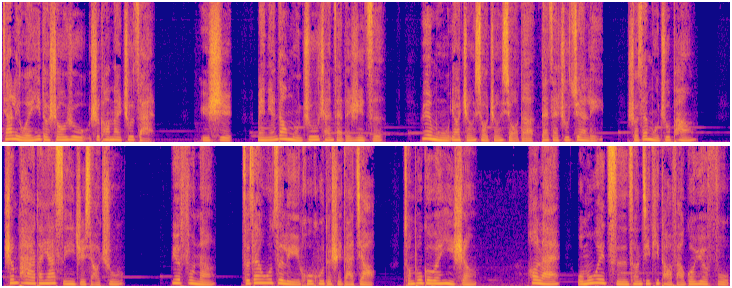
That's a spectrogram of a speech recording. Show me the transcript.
家里唯一的收入是靠卖猪仔，于是。每年到母猪产崽的日子，岳母要整宿整宿地待在猪圈里，守在母猪旁，生怕它压死一只小猪。岳父呢，则在屋子里呼呼地睡大觉，从不过问一声。后来我们为此曾集体讨伐过岳父，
